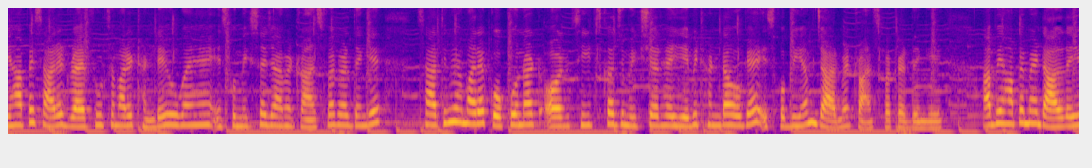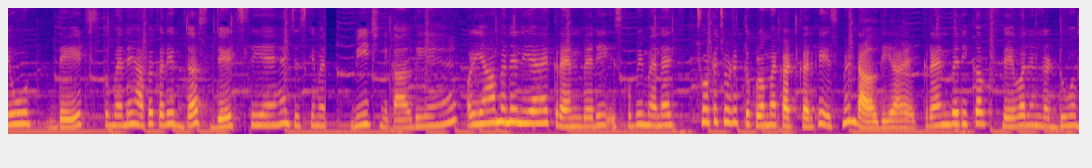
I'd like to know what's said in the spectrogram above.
यहाँ पे सारे ड्राई फ्रूट्स हमारे ठंडे हो गए हैं, इसको मिक्सर जार में ट्रांसफ़र कर देंगे। साथ ही में हमारा कोकोनट और सीड्स का जो मिक्सचर है, ये भी ठंडा हो गया इसको भी हम जार में ट्रांसफ़र कर देंगे। अब यहाँ पे मैं डाल रही हूँ डेट्स तो मैंने यहाँ पे करीब 10 डेट्स लिए हैं, जिसके मैंने बीज निकाल दिए हैं। और यहाँ मैंने लिया है क्रैनबेरी, इसको भी मैंने छोटे छोटे टुकड़ों में कट करके इसमें डाल दिया है। क्रैनबेरी का फ्लेवर इन लड्डू में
